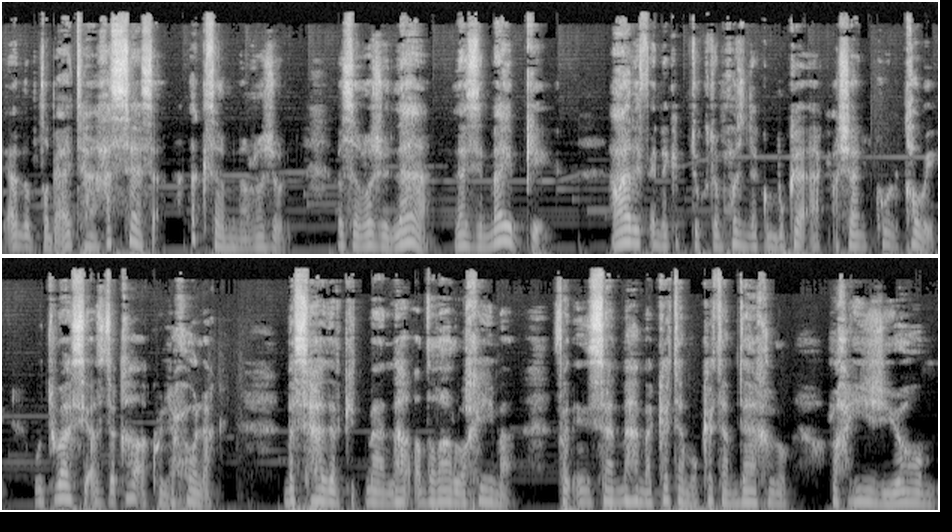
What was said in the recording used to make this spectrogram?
لأنه بطبيعتها حساسة أكثر من الرجل. بس الرجل لا لازم ما يبكي. عارف إنك بتكتم حزنك وبكائك عشان تكون قوي وتواسي أصدقائك واللي حولك. بس هذا الكتمان له أضرار وخيمة فالإنسان مهما كتم وكتم داخله راح يجي يوم.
